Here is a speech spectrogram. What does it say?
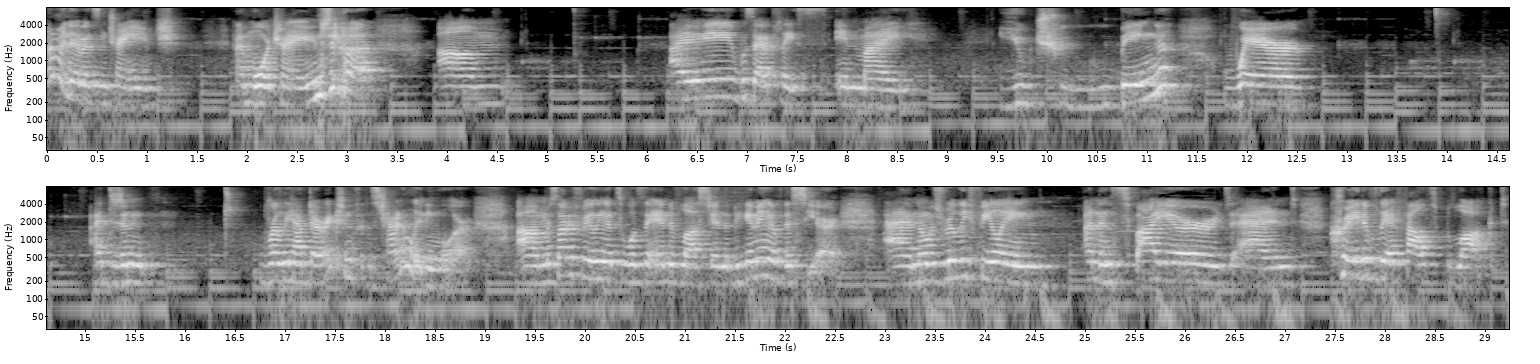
a minute and some change and more change. um, I was at a place in my YouTubing where I didn't really have direction for this channel anymore. Um, I started feeling it towards the end of last year and the beginning of this year. And I was really feeling uninspired and creatively I felt blocked.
